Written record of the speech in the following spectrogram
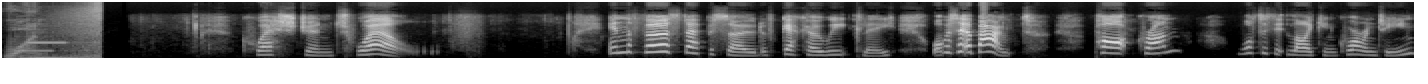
1. Question 12. In the first episode of Gecko Weekly, what was it about? Park run? What is it like in quarantine?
